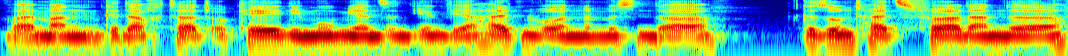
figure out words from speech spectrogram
weil man gedacht hat, okay, die Mumien sind irgendwie erhalten worden, dann müssen da gesundheitsfördernde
